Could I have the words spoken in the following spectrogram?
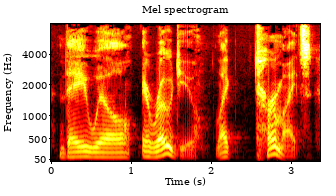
they will erode you like termites.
